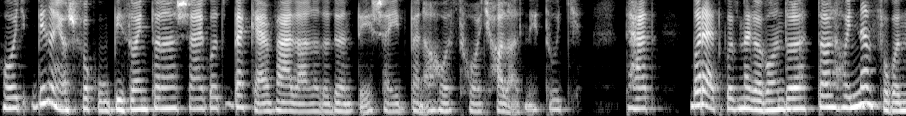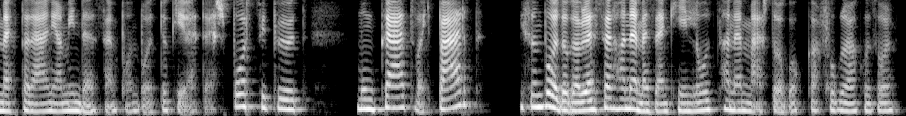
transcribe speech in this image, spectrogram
hogy bizonyos fokú bizonytalanságot be kell vállalnod a döntéseidben ahhoz, hogy haladni tudj. Tehát barátkozz meg a gondolattal, hogy nem fogod megtalálni a minden szempontból tökéletes sportcipőt, munkát vagy párt, viszont boldogabb leszel, ha nem ezen kínlódsz, hanem más dolgokkal foglalkozol.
